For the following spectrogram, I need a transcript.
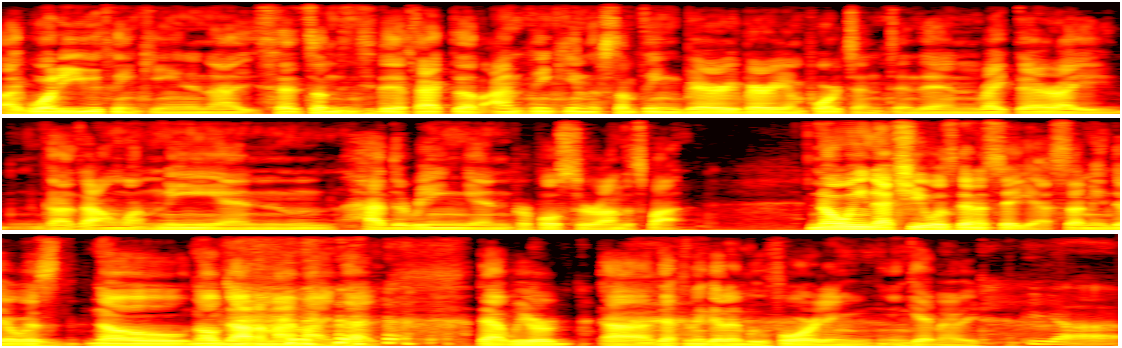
like, what are you thinking? And I said something to the effect of, I'm thinking of something very, very important. And then right there, I got down on one knee and had the ring and proposed to her on the spot, knowing that she was going to say yes. I mean, there was no no doubt in my mind that that we were uh, definitely going to move forward and, and get married. Yeah,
